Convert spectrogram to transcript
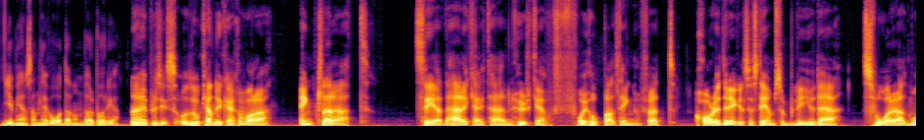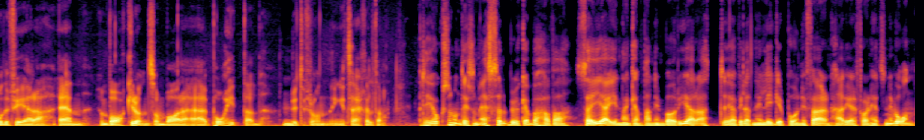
gemensam nivå där man bör börja. Nej precis, och då kan det ju kanske vara enklare att se, det här är karaktären, hur ska jag få ihop allting? För att har du ett regelsystem så blir ju det svårare att modifiera än en bakgrund som bara är påhittad Mm. utifrån inget särskilt. Då. Det är också någonting som SL brukar behöva säga innan kampanjen börjar att jag vill att ni ligger på ungefär den här erfarenhetsnivån.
